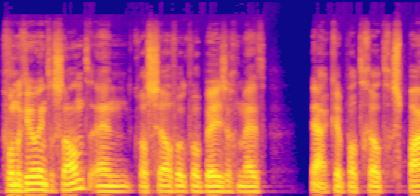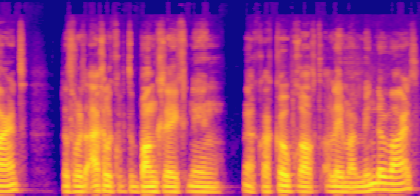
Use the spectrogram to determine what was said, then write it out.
Vond ik heel interessant en ik was zelf ook wel bezig met ja, ik heb wat geld gespaard. Dat wordt eigenlijk op de bankrekening nou, qua koopkracht alleen maar minder waard.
